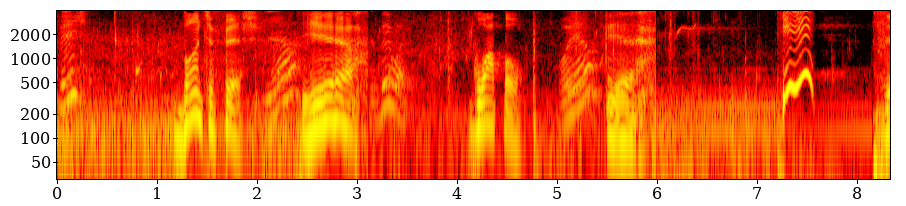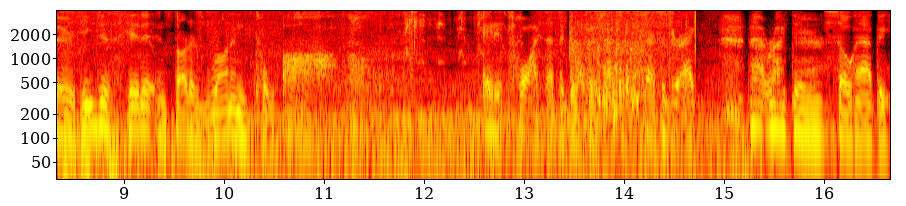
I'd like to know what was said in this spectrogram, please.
Fish? Bunch of fish. Yeah? Yeah. The big one. Guapo. Oh yeah? Yeah. Dude, he just hit it and started running to. Oh. Ate it twice. That's a good fish. That's a, that's a drag. That right there. So happy.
